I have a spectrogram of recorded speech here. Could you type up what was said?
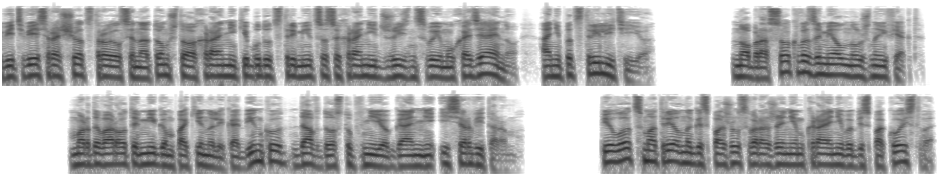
ведь весь расчет строился на том, что охранники будут стремиться сохранить жизнь своему хозяину, а не подстрелить ее. Но бросок возымел нужный эффект. Мордовороты мигом покинули кабинку, дав доступ в нее Ганне и сервиторам. Пилот смотрел на госпожу с выражением крайнего беспокойства,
